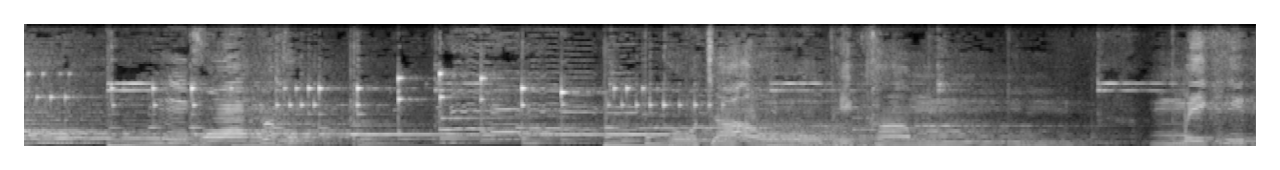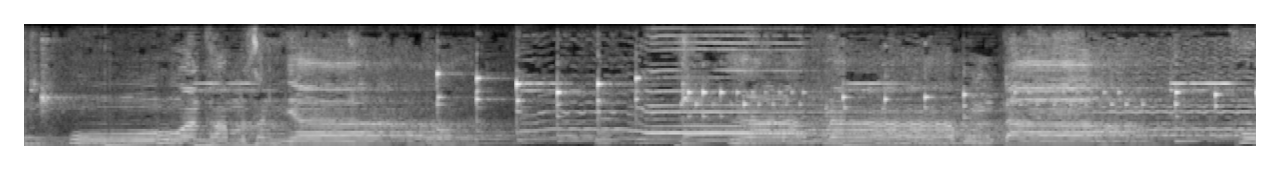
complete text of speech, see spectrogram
งของระคมโทษเจ้าผิดคำ ไม่คิดหัวคำสัญญาลาลักน้ำตาขอ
